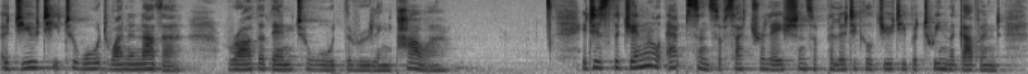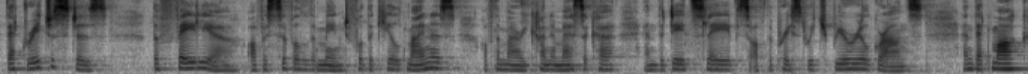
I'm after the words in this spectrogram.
a duty toward one another rather than toward the ruling power. It is the general absence of such relations of political duty between the governed that registers the failure of a civil lament for the killed miners of the Marikana massacre and the dead slaves of the Prestwich burial grounds, and that mark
